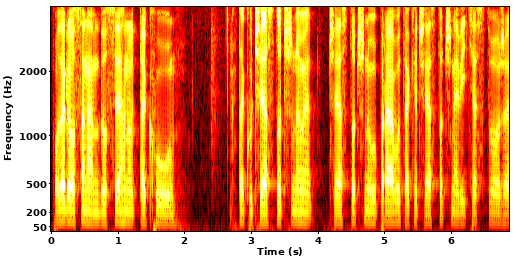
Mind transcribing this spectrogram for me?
Podarilo sa nám dosiahnuť takú takú čiastočnú, čiastočnú úpravu, také čiastočné víťazstvo, že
